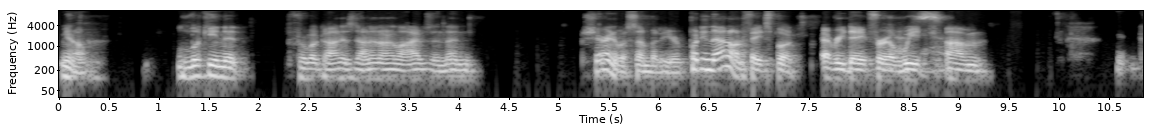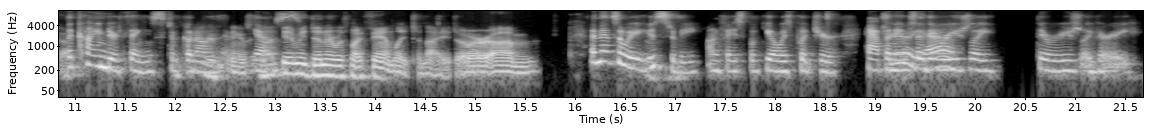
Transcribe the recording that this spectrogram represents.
you know, looking at for what God has done in our lives and then sharing it with somebody or putting that on Facebook every day for a week. Yes. Um, The kinder things to put on there. things. God Yes. gave me dinner with my family tonight, or um, And that's the way it used to be on Facebook. You always put your happenings True, and they were usually, they were usually very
